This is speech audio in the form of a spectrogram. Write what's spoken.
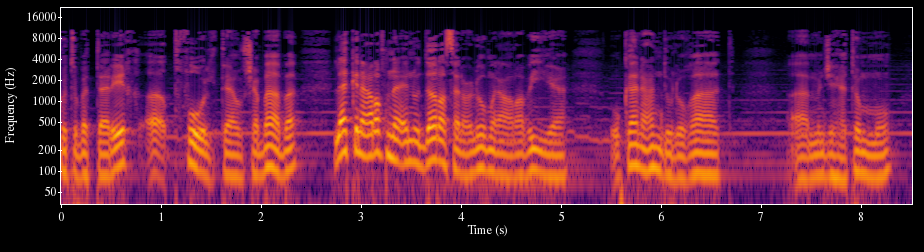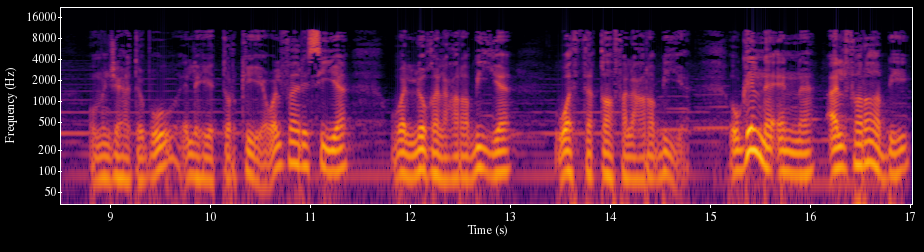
كتب التاريخ آه، طفولته وشبابه لكن عرفنا أنه درس العلوم العربية وكان عنده لغات آه، من جهة أمه ومن جهة أبوه اللي هي التركية والفارسية واللغة العربية والثقافة العربية. وقلنا إن الفارابي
